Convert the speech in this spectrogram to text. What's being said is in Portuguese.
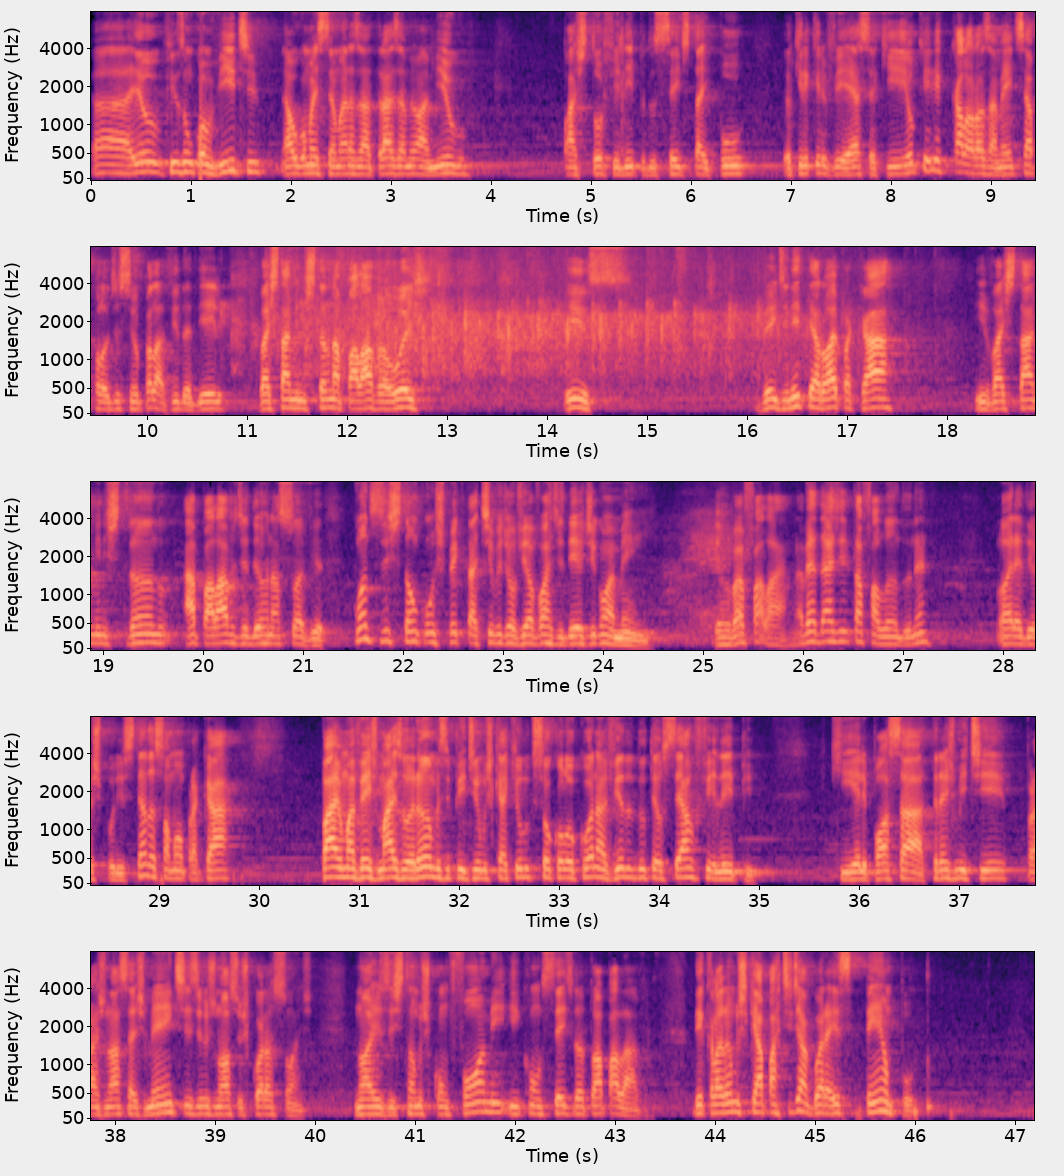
Uh, eu fiz um convite algumas semanas atrás a meu amigo, pastor Felipe do Sei de Taipu. Eu queria que ele viesse aqui. Eu queria calorosamente se aplaudir o Senhor pela vida dele. Vai estar ministrando a palavra hoje. Isso. Veio de Niterói para cá e vai estar ministrando a palavra de Deus na sua vida. Quantos estão com expectativa de ouvir a voz de Deus? Digam amém. amém. Deus vai falar. Na verdade, ele está falando, né? Glória a Deus por isso. Estenda sua mão para cá. Pai, uma vez mais oramos e pedimos que aquilo que o Senhor colocou na vida do teu servo Felipe, que ele possa transmitir para as nossas mentes e os nossos corações. Nós estamos com fome e com sede da tua palavra. Declaramos que a partir de agora, esse tempo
